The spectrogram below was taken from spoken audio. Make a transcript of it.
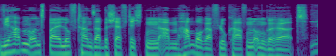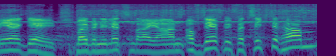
Wir haben uns bei Lufthansa-Beschäftigten am Hamburger Flughafen umgehört. Mehr Geld, weil wir in den letzten drei Jahren auf sehr viel verzichtet haben,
